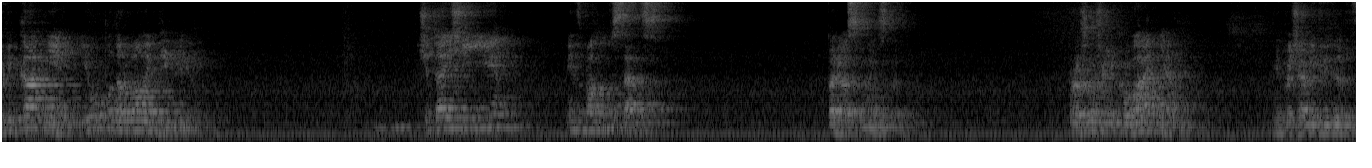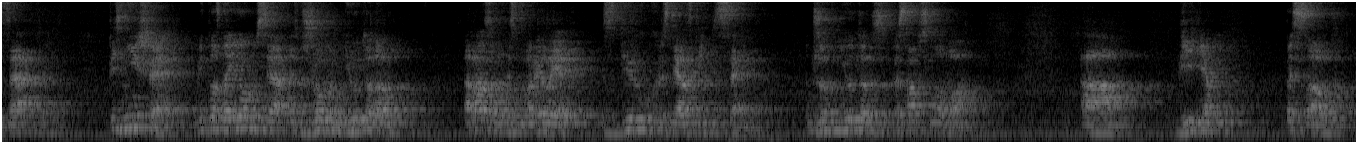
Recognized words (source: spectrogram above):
в лікарні йому подарували Біблію. Читаючи її, він збагнув сенс, переосмислив. Пройшовши лікування, він почав відвідати церкви. Пізніше він познайомився з Джоном Ньютоном. Разом вони створили збірку християнських пісень. Джон Ньютон писав слова, а Вільям писав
